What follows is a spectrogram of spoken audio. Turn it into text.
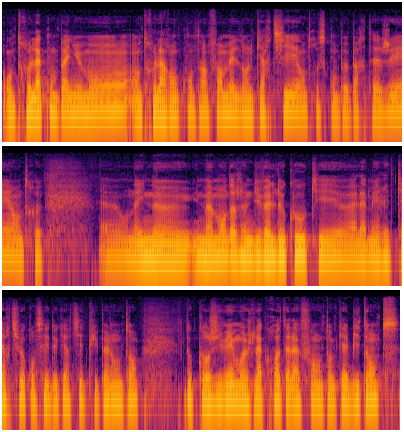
entre l'accompagnement, entre la rencontre informelle dans le quartier, entre ce qu'on peut partager, entre euh, on a une, maman d'un jeune du Val-de-Caux qui est euh, à la mairie de quartier, au conseil de quartier depuis pas longtemps. Donc quand j'y vais, moi je la croise à la fois en tant qu'habitante,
